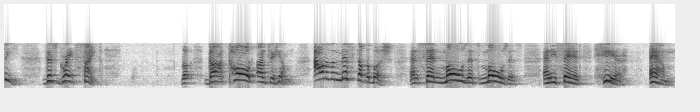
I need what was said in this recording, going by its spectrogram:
see this great sight, the, God called unto him out of the midst of the bush and said, Moses, Moses. And he said, Here am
